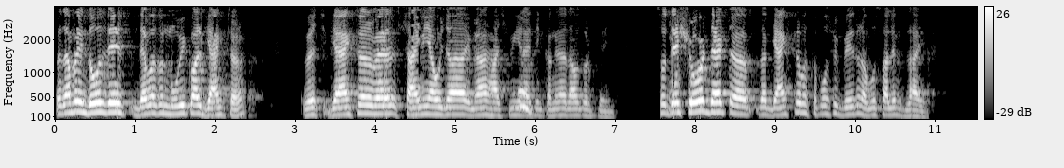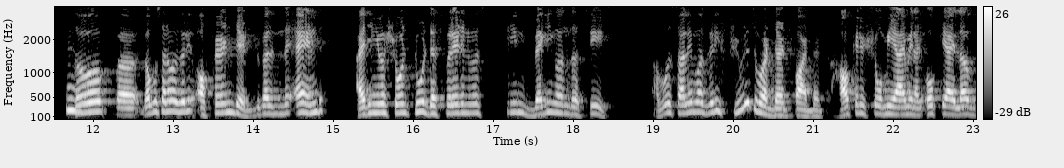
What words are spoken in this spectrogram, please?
For example, in those days, there was one movie called Gangster, which Gangster where Shiny Ahuja, Emraan Hashmi, and I think Kangana Ranaut were playing. So they showed that uh, the gangster was supposed to be based on Abu Salem's life. Mm. So uh, Babu Sana was very offended because in the end, I think he was shown too desperate and was seen begging on the streets. Abu Salem was very furious about that part. That how can you show me? I mean, okay, I love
